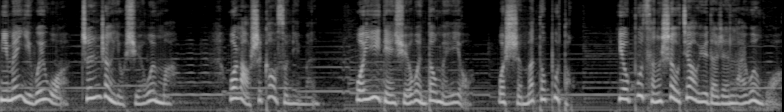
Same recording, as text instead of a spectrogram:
你们以为我真正有学问吗？我老实告诉你们，我一点学问都没有，我什么都不懂。有不曾受教育的人来问我，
